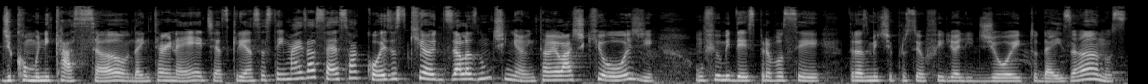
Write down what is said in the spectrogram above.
de comunicação, da internet, as crianças têm mais acesso a coisas que antes elas não tinham. Então eu acho que hoje, um filme desse pra você transmitir pro seu filho ali de 8, 10 anos,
